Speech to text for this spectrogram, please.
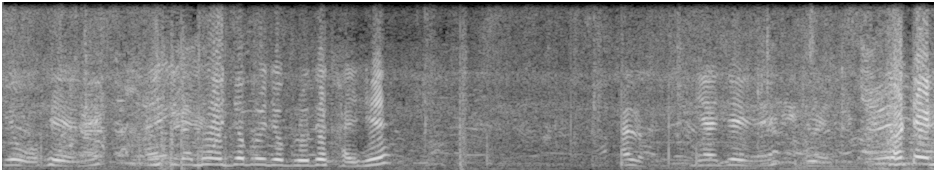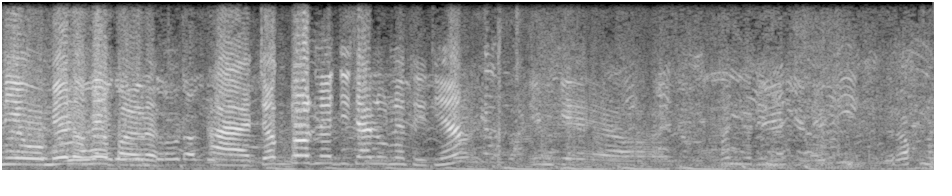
કેવો છે ને. અહીંથી તો બહુ જબરો જબરો દેખાય છે. હાલો, ત્યાં જઈને જોઈએ ઘટે ને એવો મેળો છે, પણ આ ચકડોળ નદી ચાલુ નથી ત્યાં. કેમ કે મંજૂરી રખનો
